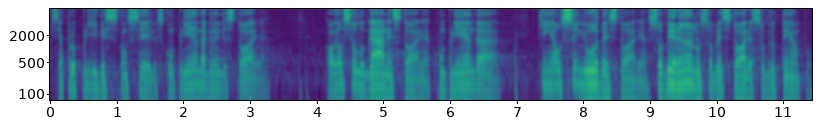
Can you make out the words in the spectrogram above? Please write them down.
se aproprie desses conselhos, compreenda a grande história, qual é o seu lugar na história, compreenda quem é o Senhor da história, soberano sobre a história, sobre o tempo.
